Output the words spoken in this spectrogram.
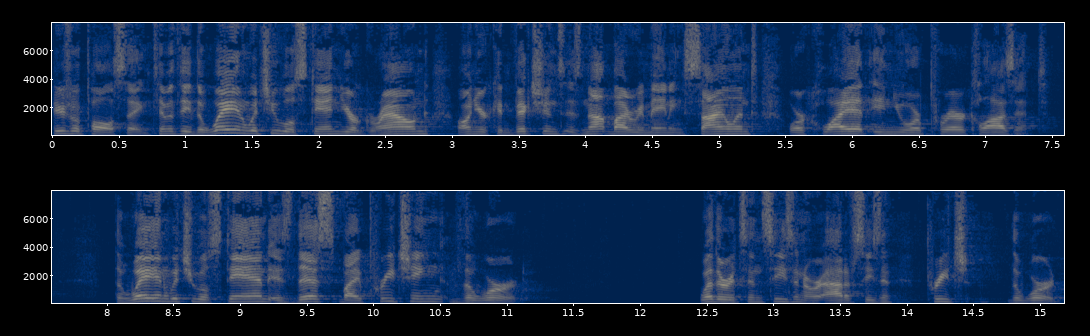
Here's what Paul is saying Timothy, the way in which you will stand your ground on your convictions is not by remaining silent or quiet in your prayer closet. The way in which you will stand is this by preaching the word. Whether it's in season or out of season, preach the word.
